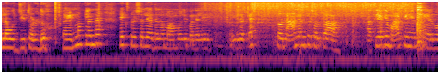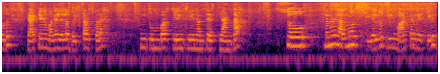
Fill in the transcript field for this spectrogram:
ಎಲ್ಲ ಉಜ್ಜಿ ತೊಳೆದು, ಹೆಣ್ಮಕ್ಳಂದ್ರೆ ಎಕ್ಸ್ಪ್ರೆಷಲ್ಲಿ ಅದೆಲ್ಲ ಮಾಮೂಲಿ ಮನೇಲಿ ಇರುತ್ತೆ. ಸೊ ನಾನಂತೂ ಸ್ವಲ್ಪ ಅತಿಯಾಗಿ ಮಾಡ್ತೀನಿ ಅಂತ ಹೇಳ್ಬೋದು. ಯಾಕೆಂದರೆ ಮನೇಲೆಲ್ಲ ಬೈತಾ ಇರ್ತಾರೆ. ನೀನು ತುಂಬ ಕ್ಲೀನ್ ಕ್ಲೀನ್ ಅಂತ ಇರ್ತೀಯ ಅಂತ. ಸೊ ನಮ್ಮಲ್ಲಿ ಆಲ್ಮೋಸ್ಟ್ ಎಲ್ಲರೂ ಕ್ಲೀನ್ ಮಾಡ್ತಾನೆ ಇರ್ತೀವಿ.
